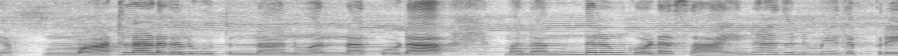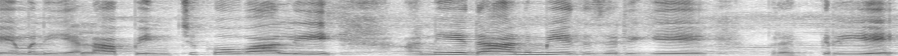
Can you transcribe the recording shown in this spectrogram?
చెప్ మాట్లాడగలుగుతున్నాను అన్నా కూడా మనందరం కూడా సాయినాథుని మీద ప్రేమని ఎలా పెంచుకోవాలి అనే దాని మీద జరిగే ప్రక్రియే.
